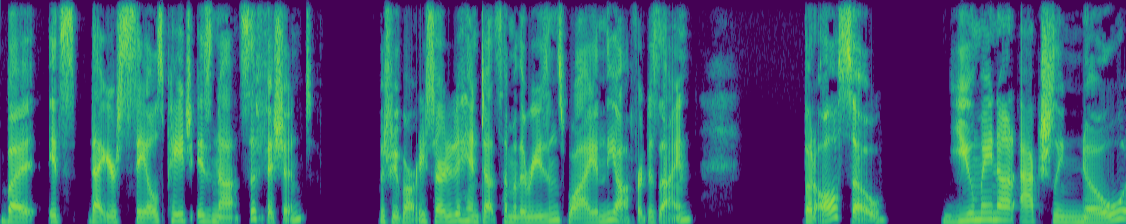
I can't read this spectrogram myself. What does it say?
But it's that your sales page is not sufficient, which we've already started to hint at some of the reasons why in the offer design. But also, you may not actually know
